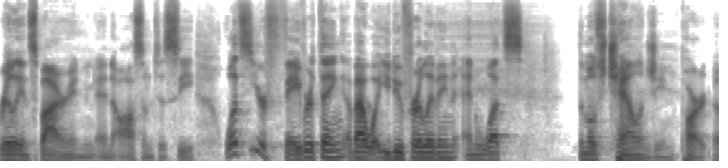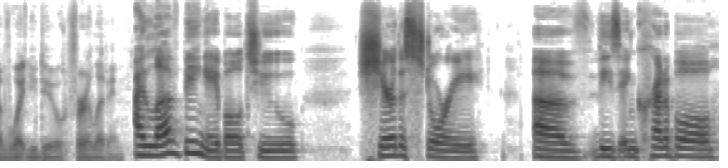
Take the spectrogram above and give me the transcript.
really inspiring and awesome to see. What's your favorite thing about what you do for a living and what's the most challenging part of what you do for a living? I love being able to share the story of these incredible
